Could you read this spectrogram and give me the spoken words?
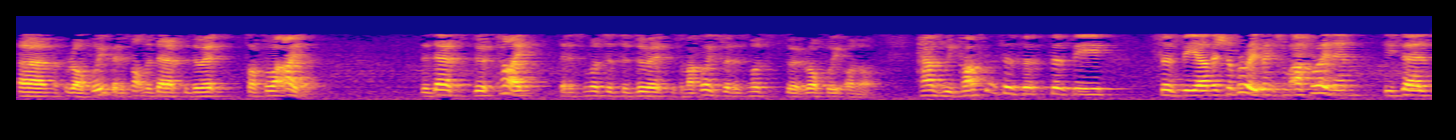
um, roughly, but it's not the derech to do it tokua either. The derech to do it tight, then it's mutter to do it, it's a machlokes, but it's mutter to do it roughly or not. How do we pass it? Says the, says the, says the uh, Mishnah Berurah, he brings from Achronim, he says,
